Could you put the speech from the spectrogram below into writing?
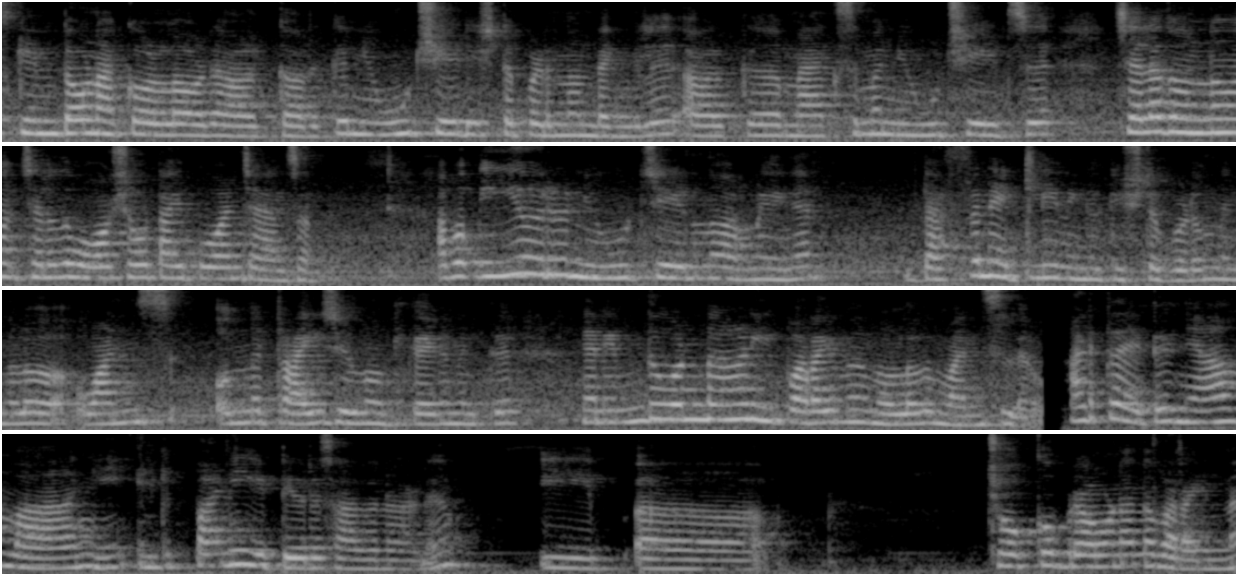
സ്കിൻ ടോൺ ഒക്കെ ഉള്ള ഒരാൾക്കാർക്ക് ന്യൂഡ് ഷെയ്ഡ് ഇഷ്ടപ്പെടുന്നുണ്ടെങ്കിൽ അവർക്ക് മാക്സിമം ന്യൂഡ് ഷെയ്ഡ്സ് ചിലതൊന്നും ചിലത് വാഷ് ഔട്ട് ആയി പോകാൻ ചാൻസ് ഉണ്ട്. അപ്പം ഈ ഒരു ന്യൂഡ് ഷെയ്ഡ് എന്ന് പറഞ്ഞു കഴിഞ്ഞാൽ ഡെഫിനറ്റ്ലി നിങ്ങൾക്ക് ഇഷ്ടപ്പെടും. നിങ്ങൾ വൺസ് ഒന്ന് ട്രൈ ചെയ്ത് നോക്കിക്കഴിഞ്ഞാൽ നിങ്ങൾക്ക് ഞാൻ എന്തുകൊണ്ടാണ് ഈ പറയുന്നത് എന്നുള്ളത് മനസ്സിലാവും. അടുത്തതായിട്ട് ഞാൻ വാങ്ങി എനിക്ക് പണി കിട്ടിയ ഒരു സാധനമാണ് ഈ ചോക്കോ ബ്രൗൺ എന്ന് പറയുന്ന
